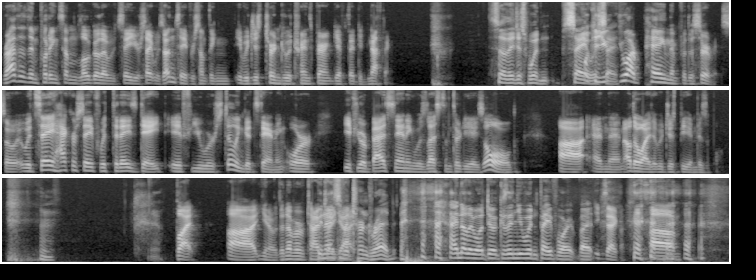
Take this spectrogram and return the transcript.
rather than putting some logo that would say your site was unsafe or something, it would just turn to a transparent GIF that did nothing. So they just wouldn't say it was you, safe. you are paying them for the service. So it would say hacker safe with today's date if you were still in good standing, or if your bad standing was less than 30 days old, uh, and then otherwise it would just be invisible. Hmm. Yeah. But uh, you know the number of times It'd be nice I if got it turned red. I know they won't do it because then you wouldn't pay for it. But exactly. Um,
